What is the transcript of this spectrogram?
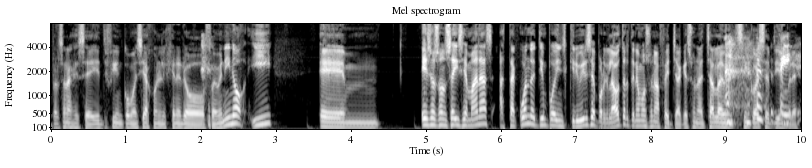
personas que se identifiquen, como decías, con el género femenino y esos son seis semanas. ¿Hasta cuándo hay tiempo de inscribirse? Porque la otra tenemos una fecha, que es una charla del 25 de septiembre.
